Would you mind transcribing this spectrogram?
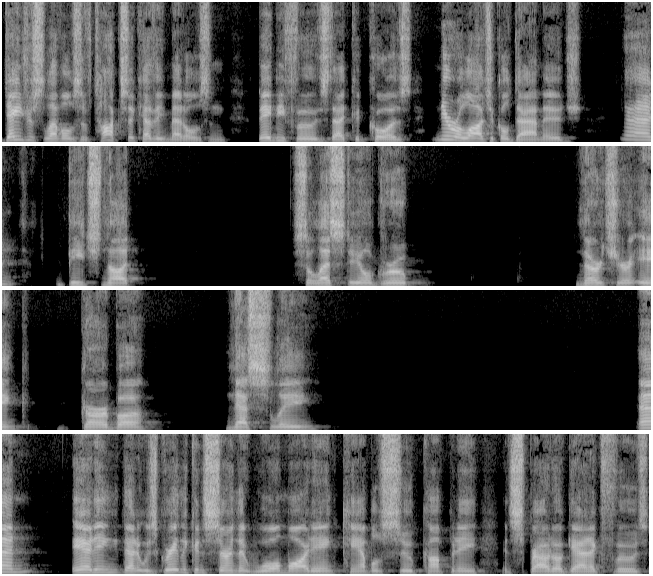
dangerous levels of toxic heavy metals in baby foods that could cause neurological damage and Beech-Nut, Celestial Group, Nurture Inc., Gerber, Nestle, and adding that it was greatly concerned that Walmart Inc., Campbell's Soup Company, and Sprout Organic Foods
